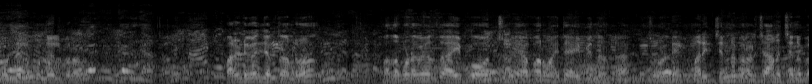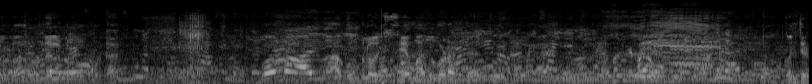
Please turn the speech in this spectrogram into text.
మూడు నెలలు మూడు నెలలు పిల్లలు. పన్నెండు వేలు చెప్తాను పదకొండు వేలతో అయిపోవచ్చు. వ్యాపారం అయితే అయిపోయిందంట. చూడండి. మరి చిన్న పిల్లలు చాలా చిన్న పిల్లలు రెండు నెలల పిల్లలు అనమాట. ఆ గుంపులో వచ్చి సేమ్ అది కూడా అంతే. కొంచెం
